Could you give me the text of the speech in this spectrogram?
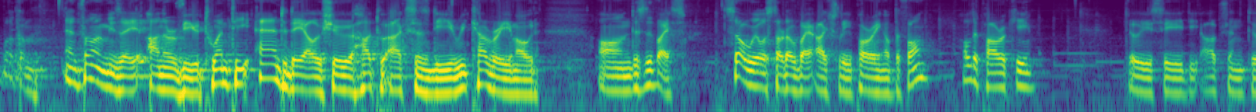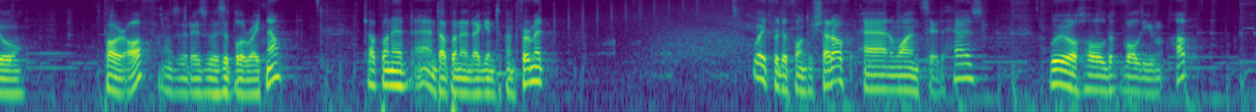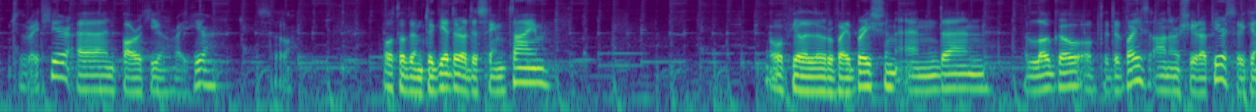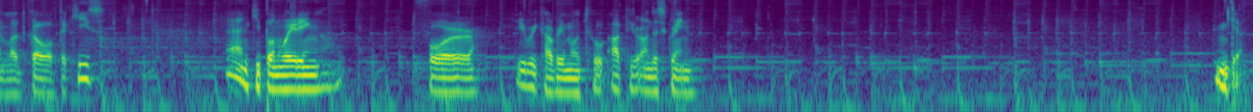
Welcome, and following is a Honor View 20 and today I'll show you how to access the recovery mode on this device. So we'll start off by actually powering up the phone. Hold the power key till you see the option to power off as it is visible right now. Tap on it and tap on it again to confirm it. Wait for the phone to shut off and once it has, we will hold volume up to right here and power key right here. So both of them together at the same time. You will feel a little vibration and then the logo of the device on Honor should appear so you can let go of the keys and keep on waiting for the recovery mode to appear on the screen. Okay,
